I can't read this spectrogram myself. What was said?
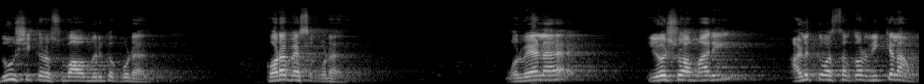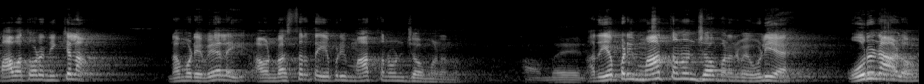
தூஷிக்கிற சுபாவம் இருக்கக்கூடாது. குறை பேசக்கூடாது. ஒருவேளை யோசுவா மாதிரி அழுக்கு வஸ்திரத்தோடு நிற்கலாம் பாவத்தோடு நிற்கலாம். நம்முடைய வேலை அவன் வஸ்திரத்தை எப்படி மாற்றணும்னு ஜெபம் பண்ணணும். அதை எப்படி மாற்றணும்னு ஜெபம் பண்ணணுமே ஒழிய ஒரு நாளும்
